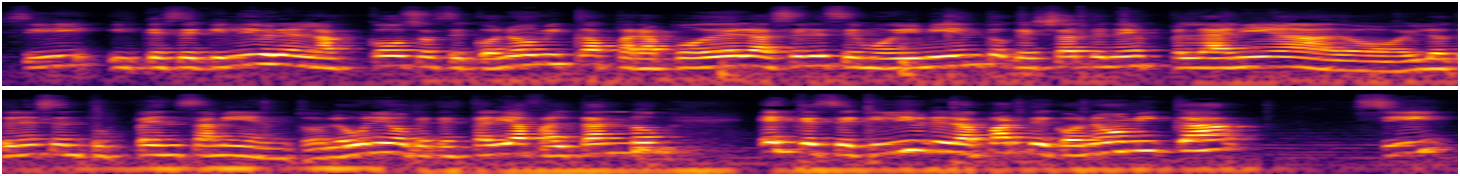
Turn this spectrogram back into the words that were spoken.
¿sí? Y que se equilibren las cosas económicas para poder hacer ese movimiento que ya tenés planeado y lo tenés en tus pensamientos. Lo único que te estaría faltando es que se equilibre la parte económica, ¿sí?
